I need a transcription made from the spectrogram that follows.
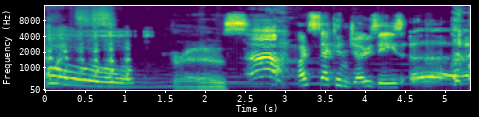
Oh, Gross. Ah. I second Josie's. Ugh.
